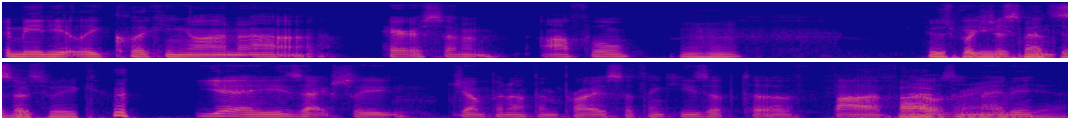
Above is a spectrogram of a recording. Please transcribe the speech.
immediately clicking on uh, Harrison Afful. Mm-hmm. It was pretty He's just been expensive so- this week. Yeah, he's actually jumping up in price. I think he's up to Five thousand maybe. Yeah.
